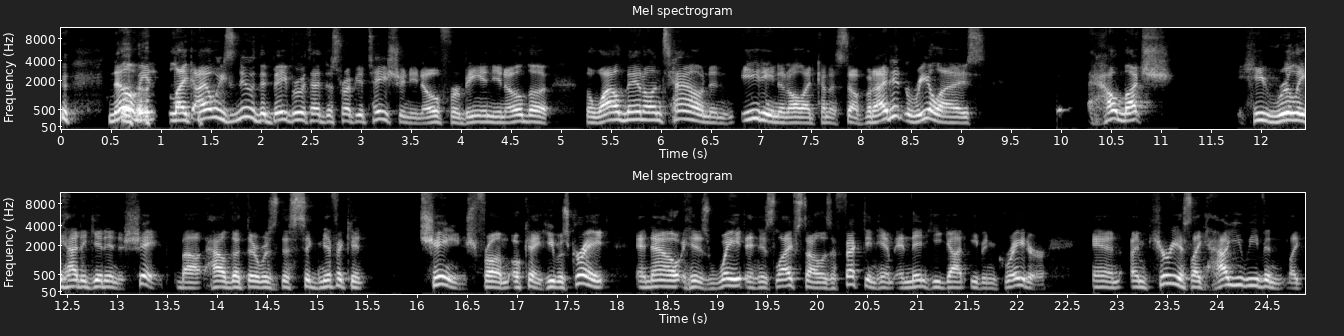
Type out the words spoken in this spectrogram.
no, I mean, like I always knew that Babe Ruth had this reputation, you know, for being, you know, the the wild man on town and eating and all that kind of stuff. But I didn't realize how much he really had to get into shape about how that there was this significant change from okay, he was great, and now his weight and his lifestyle is affecting him, and then he got even greater. And I'm curious, like how you even like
